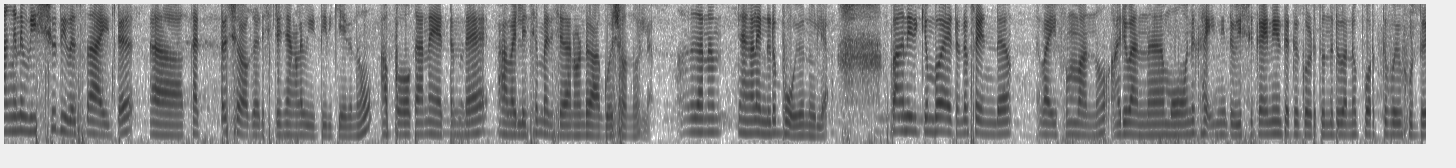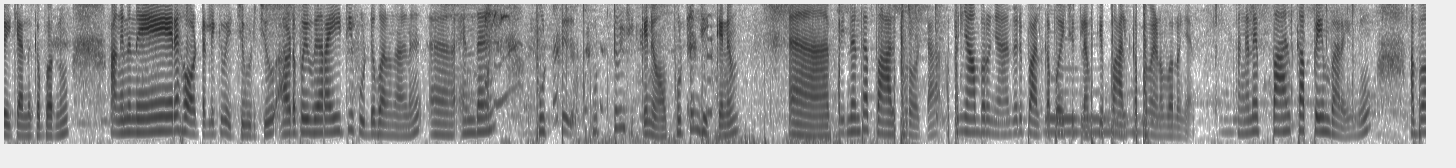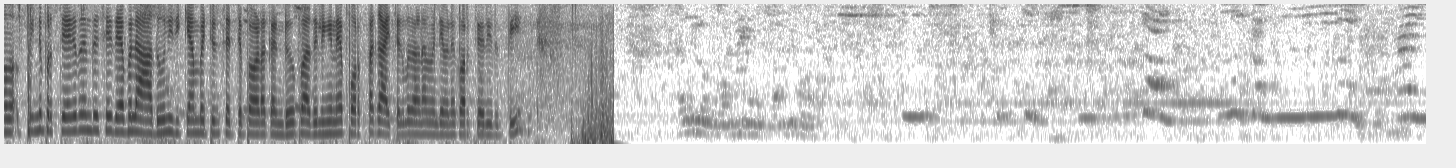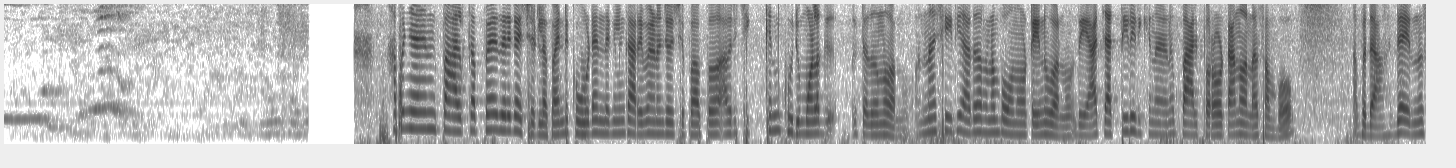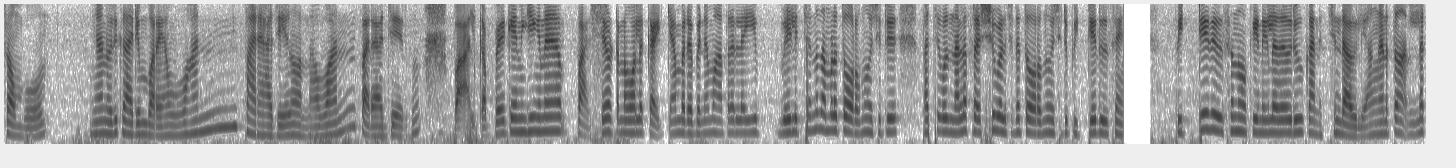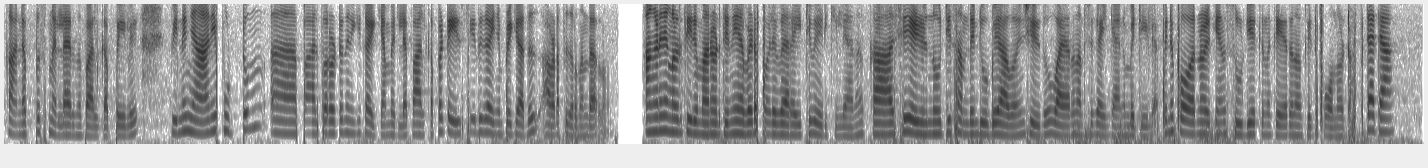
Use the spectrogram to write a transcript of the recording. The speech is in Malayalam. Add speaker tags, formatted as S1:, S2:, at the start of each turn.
S1: അങ്ങനെ വിഷു ദിവസമായിട്ട് കട്ട ഷോക്ക് അടിച്ചിട്ട് ഞങ്ങൾ വീട്ടിലിരിക്കുകയായിരുന്നു. അപ്പോൾ കാരണം ഏട്ടന്റെ വല്യച്ഛൻ മരിച്ച കാരണം കൊണ്ട് ആഘോഷമൊന്നുമില്ല. അത് കാരണം ഞങ്ങൾ എങ്ങോട്ടും പോയൊന്നുമില്ല. അപ്പോൾ അങ്ങനെ ഇരിക്കുമ്പോൾ ഏട്ടന്റെ ഫ്രണ്ട് വൈഫും വന്നു. അവർ വന്ന് മോന് കൈനീട്ട് വിഷു കൈനീട്ടൊക്കെ കൊടുത്തു എന്നിട്ട് പറഞ്ഞു പുറത്ത് പോയി ഫുഡ് കഴിക്കാമെന്നൊക്കെ പറഞ്ഞു. അങ്ങനെ നേരെ ഹോട്ടലിലേക്ക് വെച്ച് പിടിച്ചു. അവിടെ പോയി വെറൈറ്റി ഫുഡ് പറഞ്ഞതാണ്. എന്താണ്? പുട്ട്. പുട്ടും ചിക്കനോ പുട്ടും ചിക്കനും പിന്നെന്താ? പാൽ പൊറോട്ട അപ്പം ഞാൻ പറഞ്ഞു പാൽ പാൽക്കപ്പ വെച്ചിട്ടില്ല. നമുക്ക് പാൽ പാൽക്കപ്പ വേണം പറഞ്ഞു ഞാൻ. അങ്ങനെ പാൽ കപ്പയും പറയുന്നു. അപ്പോൾ പിന്നെ പ്രത്യേകത എന്താ വെച്ചാൽ ഇതേപോലെ ആദൂന് ഇരിക്കാൻ പറ്റിയൊരു സെറ്റപ്പ് അവിടെ കണ്ടു. അപ്പോൾ അതിലിങ്ങനെ പുറത്തെ കാഴ്ചകൾ കാണാൻ വേണ്ടി അവനെ കുറച്ച് ഇരുത്തി. അപ്പോൾ ഞാൻ പാൽക്കപ്പ ഇതുവരെ കഴിച്ചിട്ടില്ല. അപ്പോൾ അതിന്റെ കൂടെ എന്തെങ്കിലും കറി വേണം ചോദിച്ചപ്പോൾ അപ്പോൾ അവർ ചിക്കൻ കുരുമുളക് ഇട്ടതെന്ന് പറഞ്ഞു. എന്നാൽ ശരി അത് ഒരെണ്ണം പോന്നോട്ടെ എന്ന് പറഞ്ഞു. ദേ ആ ചട്ടിയിലിരിക്കുന്നതാണ് പാൽ പൊറോട്ട എന്ന് പറഞ്ഞ സംഭവം. അപ്പോൾ ഇതാ ഇതായിരുന്നു സംഭവം. ഞാൻ ഒരു കാര്യം പറയാം. വൻ പരാജയം എന്ന് പറഞ്ഞാൽ വൻ പരാജയമായിരുന്നു. പാൽക്കപ്പയൊക്കെ എനിക്കിങ്ങനെ പശ ഒട്ടണ പോലെ കഴിക്കാൻ പറ്റും. പിന്നെ മാത്രമല്ല ഈ വെളിച്ചെണ്ണ നമ്മൾ തുറന്നു വെച്ചിട്ട് പച്ച നല്ല ഫ്രഷ് വെളിച്ചെണ്ണ തുറന്നു വെച്ചിട്ട് പിറ്റേ ദിവസം പിറ്റേ ദിവസം നോക്കിയിട്ടുണ്ടെങ്കിൽ ഒരു കനച്ചുണ്ടാവില്ലേ. അങ്ങനത്തെ നല്ല കനപ്പ് സ്മെല്ലായിരുന്നു പാൽക്കപ്പയിൽ പിന്നെ ഞാൻ ഈ പുട്ടും ആ, പാൽ പൊറോട്ടയൊന്നും എനിക്ക് കഴിക്കാൻ പറ്റില്ല. പാൽക്കപ്പ ടേസ്റ്റ് ചെയ്ത് കഴിഞ്ഞപ്പോഴേക്കും അത് അവിടെ തീർന്നിട്ടുണ്ടായിരുന്നു. അങ്ങനെ ഞങ്ങളൊരു തീരുമാനം എടുത്തിരുന്നു എവിടെ പോലും വെറൈറ്റി മേടിക്കില്ല എന്ന് കാശ് എഴുന്നൂറ്റി സംതിങ് രൂപയാവുകയും ചെയ്തു. വയറ് നിറച്ച് കഴിക്കാനും പറ്റിയില്ല. പിന്നെ പോരണ ഒഴിക്കാൻ സ്റ്റുഡിയോ ഒക്കെ ഒന്ന് കയറി നോക്കിയിട്ട് പോന്നു കേട്ടോ. അപ്പോൾ ടാറ്റാ.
